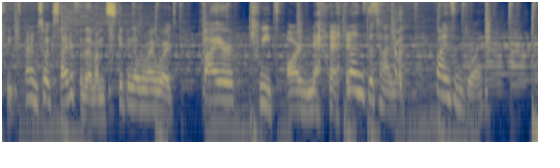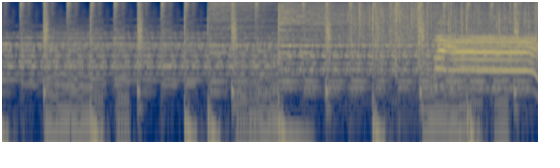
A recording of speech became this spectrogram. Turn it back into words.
tweets. God, I'm so excited for them. I'm skipping over my words. Fire tweets are next. Cleanse the time. Find some joy. Fire!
